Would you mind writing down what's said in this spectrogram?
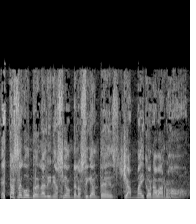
Está segundo en la alineación de los gigantes, Jamaico Navarro.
